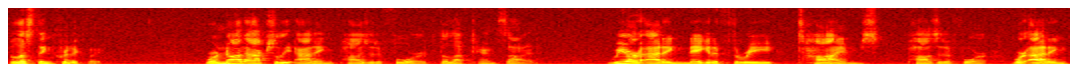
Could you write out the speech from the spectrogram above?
But let's think critically. We're not actually adding positive 4 to the left-hand side. We are adding negative 3 times positive 4. We're adding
